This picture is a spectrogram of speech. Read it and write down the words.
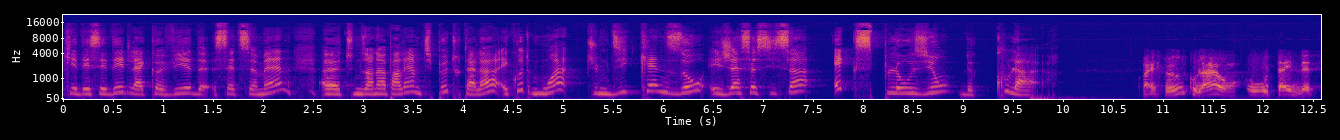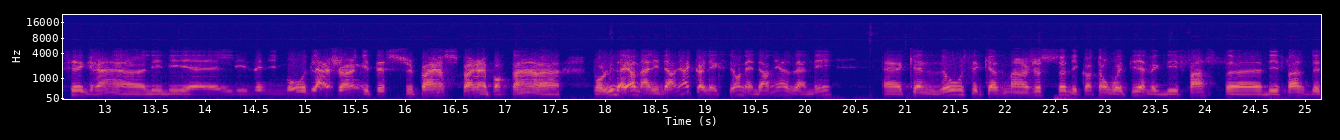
qui est décédé de la COVID cette semaine. tu nous en as parlé un petit peu tout à l'heure. Écoute, moi, tu me dis Kenzo et j'associe ça explosion de couleurs. Ben, explosion de couleur ou, tête de tigre. Hein? Euh, les, les, euh, les, animaux de la jungle étaient super, super importants euh, pour lui. D'ailleurs, dans les dernières collections, dans les dernières années, Kenzo, c'est quasiment juste ça, des cotons ouettés avec des faces, des faces de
